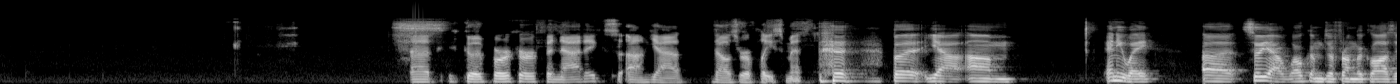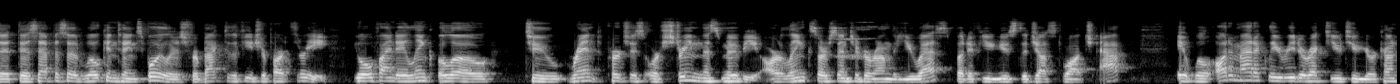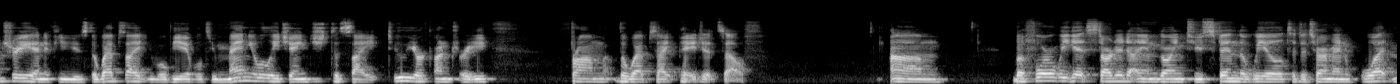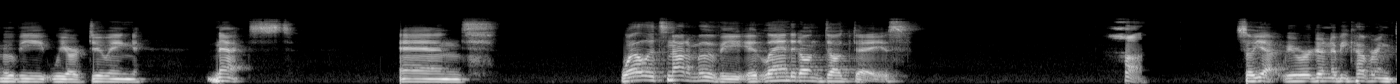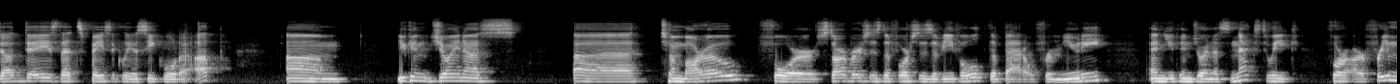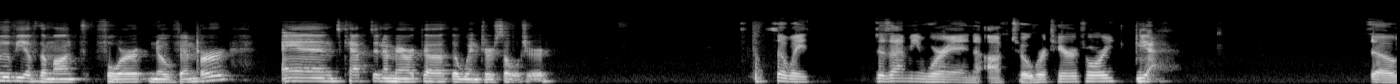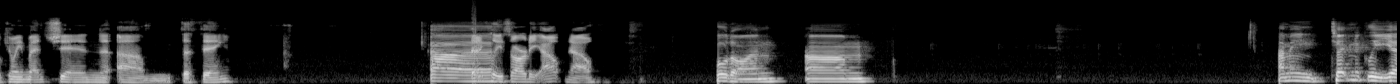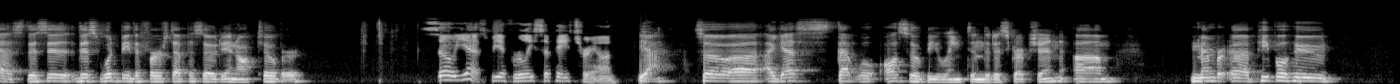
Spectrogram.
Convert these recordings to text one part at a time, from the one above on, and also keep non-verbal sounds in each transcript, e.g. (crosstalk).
Uh, Good Burger Fanatics, um, yeah, that was a replacement. (laughs) but yeah, um, anyway, uh, so yeah, welcome to From the Closet. This episode will contain spoilers for Back to the Future Part 3. You will find a link below to rent, purchase, or stream this movie. Our links are centered around the US, but if you use the JustWatch app, it will automatically redirect you to your country, and if you use the website, you will be able to manually change the site to your country from the website page itself. Um, before we get started, I am going to spin the wheel to determine what movie we are doing next. And, well, it's not a movie. It landed on Dug Days. Huh. So, yeah, we were going to be covering Dug Days. That's basically a sequel to Up. Um, you can join us uh, tomorrow for Star versus the Forces of Evil, The Battle for Mewni. And you can join us next week for our free movie of the month for November and Captain America the Winter Soldier. So, wait, does that mean we're in October territory? Yeah. So, can we mention um, the thing? Uh, Technically, it's already out now. hold on. Um, I mean, technically, yes. This is this would be the first episode in October. So, yes, we have released a Patreon. Yeah. So uh, I guess that will also be linked in the description. Um, member uh, people who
